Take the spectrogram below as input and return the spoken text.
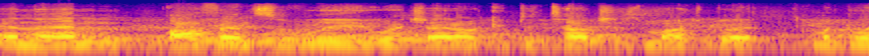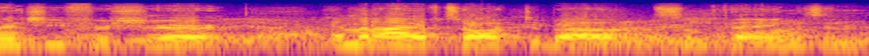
and then offensively, which I don't get to touch as much, but McGlinchey for sure. Him and I have talked about some things, and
